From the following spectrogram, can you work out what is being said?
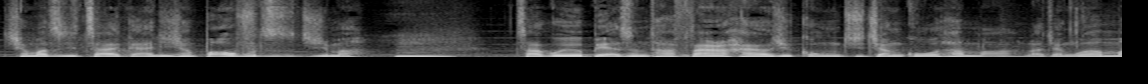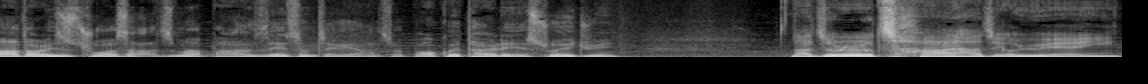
想把自己摘干净，想保护自己嘛。嗯，咋个又变成他反而还要去攻击江哥他妈？那江哥他妈到底是做了啥子嘛，把他惹成这个样子？包括他的那水军，那这儿就查一下这个原因。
